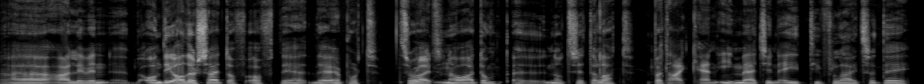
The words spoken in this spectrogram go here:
uh, I live in uh, on the other side of of the the airport. So Right. no, I don't uh, notice it a lot. But I can imagine 80 flights a day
